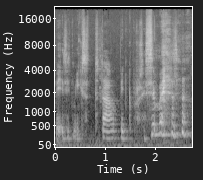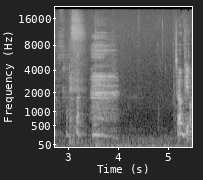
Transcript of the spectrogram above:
biisit miksattu. Tää on ollut pitkä prosessi myös. Se on kiva.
